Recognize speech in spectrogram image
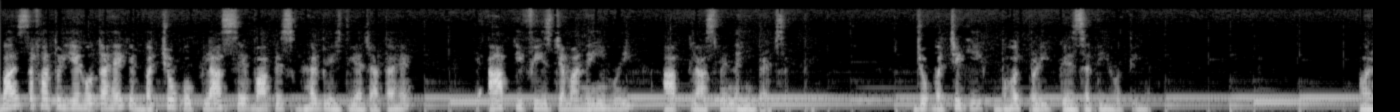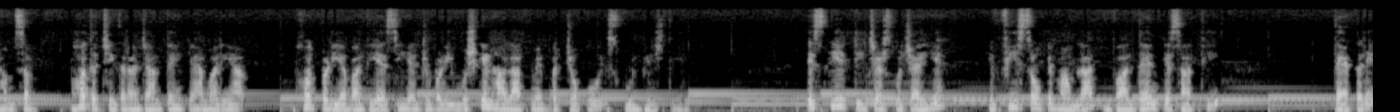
بعض دفعہ تو یہ ہوتا ہے کہ بچوں کو کلاس سے واپس گھر بھیج دیا جاتا ہے کہ آپ کی فیس جمع نہیں ہوئی، آپ کلاس میں نہیں بیٹھ سکتے۔ جو بچے کی بہت بڑی بے عزتی ہوتی ہے۔ اور ہم سب بہت اچھی طرح جانتے ہیں کہ ہمارے یہاں بہت بڑی آبادی ایسی ہے جو بڑی مشکل حالات میں بچوں کو اسکول بھیجتی ہے۔ اس لیے ٹیچرز کو چاہیے کہ فیسوں کے معاملات والدین کے ساتھ ہی طے کریں،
